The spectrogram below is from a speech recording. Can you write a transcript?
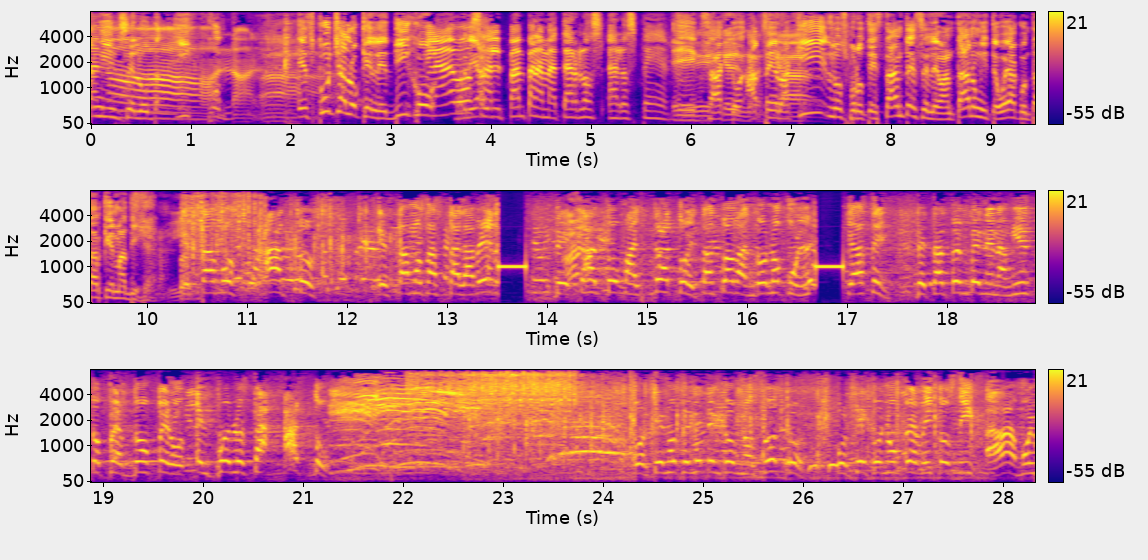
pan y no, se lo da. no, no. Escucha lo que les dijo. Clavos Real- al pan para matarlos a los perros. Exacto. Ah, pero aquí los protestantes se levantaron y te voy a contar qué más dijeron. Estamos hartos, estamos hasta la verga de tanto maltrato, de tanto abandono culé que hacen, de tanto envenenamiento, perdón, pero el pueblo está harto. ¿Por qué no se meten con nosotros? ¿Por qué con un perrito sí? Ah, muy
